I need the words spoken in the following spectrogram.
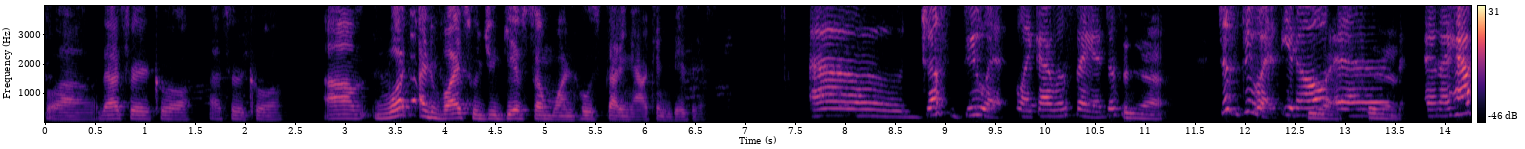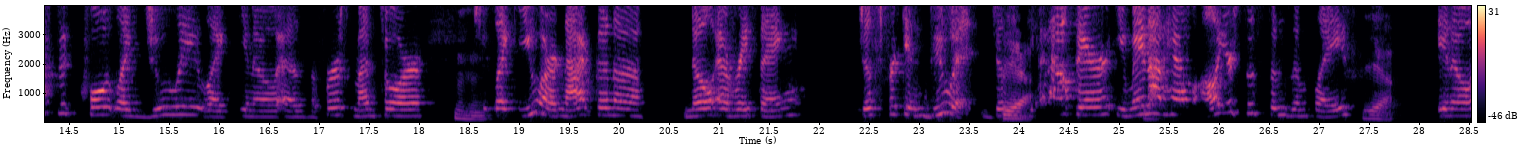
wow, that's very cool. That's very cool. Um, what advice would you give someone who's starting out in business? Oh just do it like i was saying just Yeah. just do it you know Yeah, yeah. and and i have to quote like julie like you know as the first mentor Mhm. she's like you are not gonna know everything just freaking do it just Yeah. get out there you may not have all your systems in place Yeah. you know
